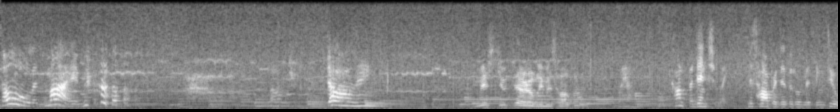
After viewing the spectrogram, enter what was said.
soul, it's mine. Oh, darling. Missed you terribly, Miss Harper. Well, confidentially, Miss Harper did a little missing, too.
